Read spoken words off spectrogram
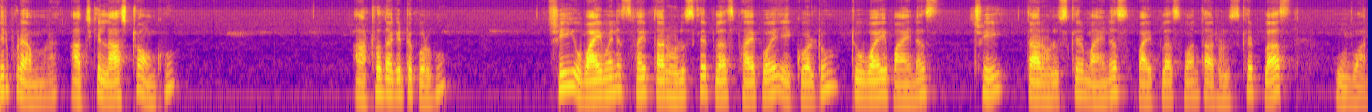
এরপরে আমরা আজকে লাস্ট অঙ্ক আঠেরো দাগেরটা করব। থ্রি ওয়াই মাইনাস ফাইভ তার whole square plus five y equal to two y minus three তার whole square minus y plus one তার হোল স্কোয়ার প্লাস ওয়ান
